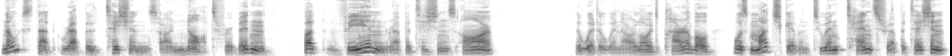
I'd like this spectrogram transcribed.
Note that repetitions are not forbidden, but vain repetitions are. The widow in our Lord's parable was much given to intense repetition.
